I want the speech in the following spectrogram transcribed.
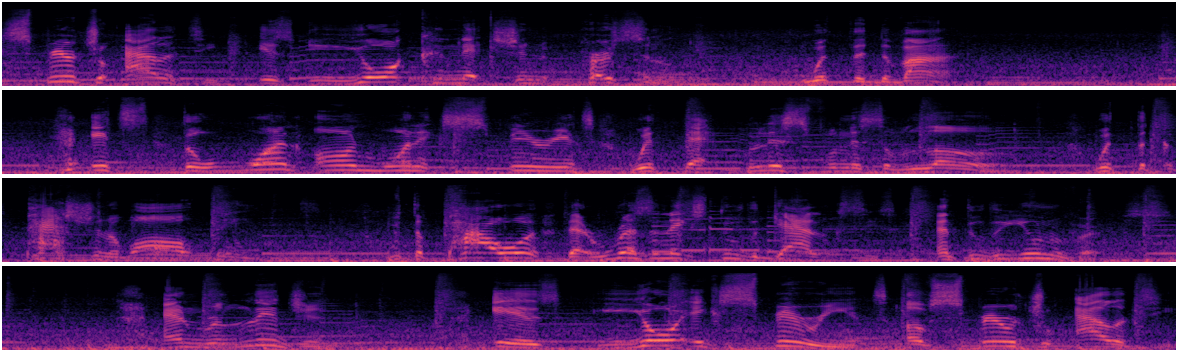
spirituality is your connection personally with the divine. It's the one on one experience with that blissfulness of love, with the compassion of all things, with the power that resonates through the galaxies and through the universe. And religion is your experience of spirituality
